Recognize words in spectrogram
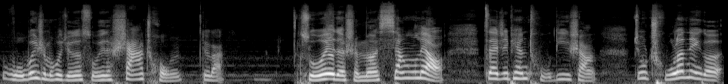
我为什么会觉得所谓的杀虫，对吧？所谓的什么香料，在这片土地上，就除了那个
